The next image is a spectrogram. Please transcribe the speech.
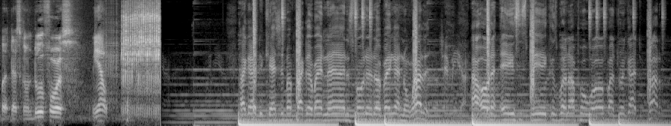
But that's to do it for us. We out. I got the cash in my pocket right now, and it's folded up, ain't got no wallet. Uh. I order Ace and speed, cause when I pull up, I drink out the bottle.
